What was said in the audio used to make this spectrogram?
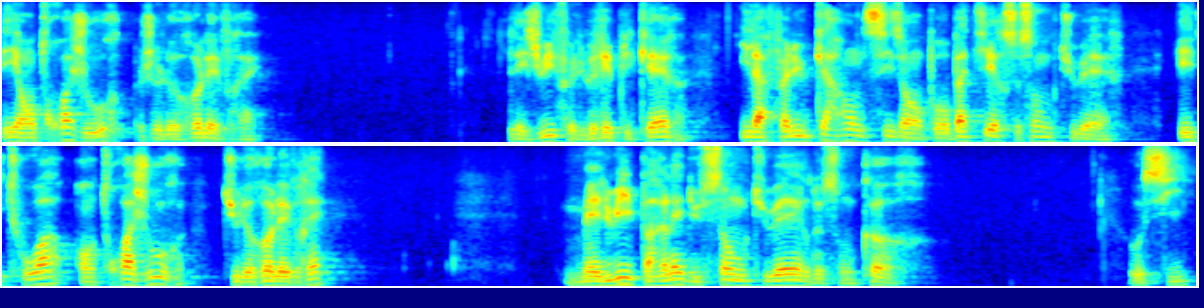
et en trois jours je le relèverai. Les Juifs lui répliquèrent, Il a fallu quarante-six ans pour bâtir ce sanctuaire, et toi, en trois jours, tu le relèverais Mais lui parlait du sanctuaire de son corps. Aussi,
